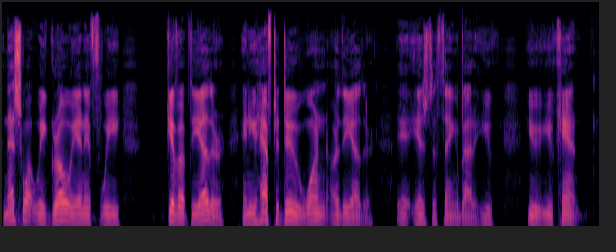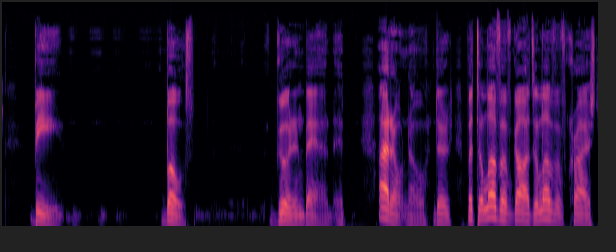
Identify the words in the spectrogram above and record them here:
and that's what we grow in if we give up the other. And you have to do one or the other. Is the thing about it. You, you, you can't be both good and bad. I don't know. There's, but the love of God, the love of Christ,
